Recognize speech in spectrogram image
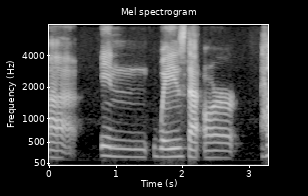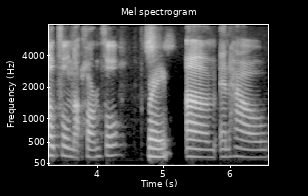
uh, in ways that are helpful not harmful. Right. Um, and how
